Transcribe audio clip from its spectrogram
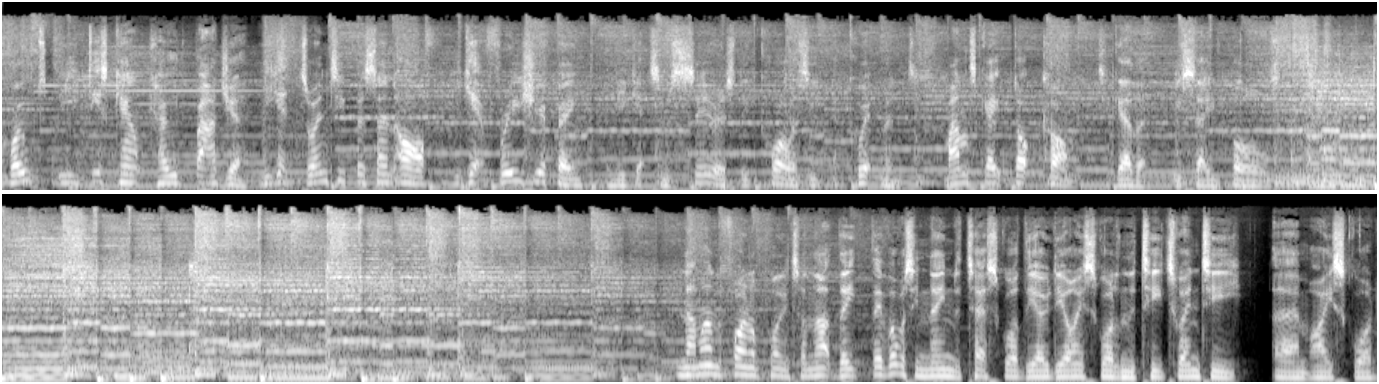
quote the discount code BADGER. You get 20% off, you get free shipping, and you get some seriously quality equipment. Manscaped.com. Together, we save balls. Naman, final point on that. They, they've obviously named the test squad, the ODI squad, and the T20 um, I Squad.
